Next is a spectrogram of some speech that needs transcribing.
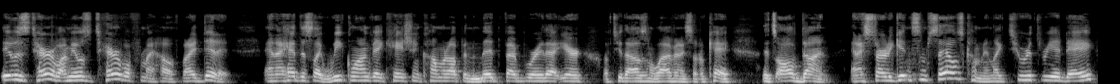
it was terrible. I mean, it was terrible for my health, but I did it. And I had this like week long vacation coming up in the mid February that year of 2011. I said, okay, it's all done. And I started getting some sales coming in, like two or three a day.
